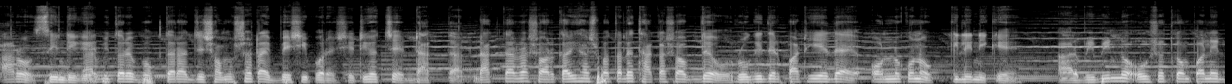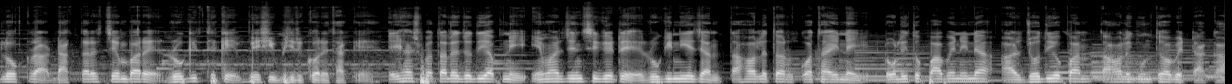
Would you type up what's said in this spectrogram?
আরও সিন্ডিকেট। ভিতরে ভোক্তারা যে সমস্যাটাই বেশি পড়ে, সেটি হচ্ছে ডাক্তার। ডাক্তাররা সরকারি হাসপাতালে থাকা সত্ত্বেও রোগীদের পাঠিয়ে দেয় অন্য কোনো ক্লিনিকে। আর বিভিন্ন ঔষধ কোম্পানির লোকরা ডাক্তারের চেম্বারে রোগীর থেকে বেশি ভিড় করে থাকে। এই হাসপাতালে যদি আপনি এমার্জেন্সি গেটে রোগী নিয়ে যান, তাহলে তো আর কথাই নেই। টলি তো পাবেনই না, আর যদিও পান, তাহলে গুনতে হবে টাকা।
